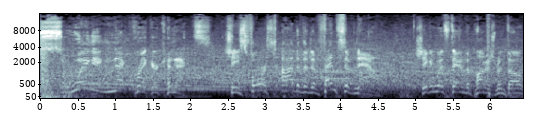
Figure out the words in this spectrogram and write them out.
Swinging neck breaker connects. She's forced onto the defensive now. She can withstand the punishment, though.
